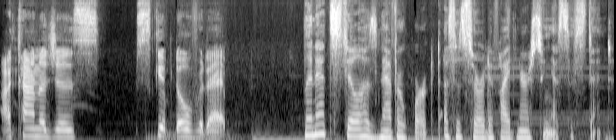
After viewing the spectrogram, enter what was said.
I kind of just skipped over that. Lynette still has never worked as a certified nursing assistant,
